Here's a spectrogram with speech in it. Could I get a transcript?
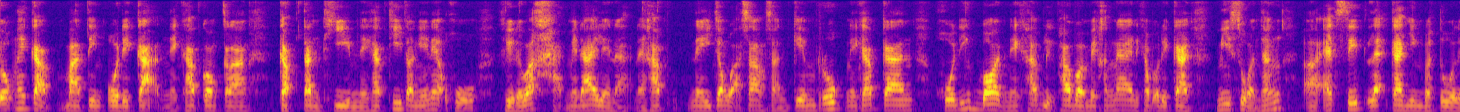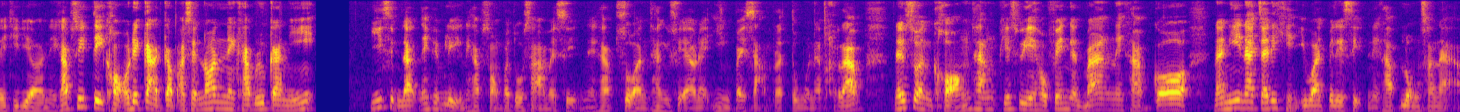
ยกให้กับมาตินโอเดกานะครับกองกลางกับตันทีมนะครับที่ตอนนี้เนี่ยโอ้โหถือได้ว่าขาดไม่ได้เลยนะนะครับในจังหวะสร้างสรรค์เกมรุกนะครับการโฮดดิ้งบอลนะครับหรือพาบอลไปข้างหน้านะครับโอเดกาดมีส่วนทั้งแอดซิสและการยิงประตูเลยทีเดียวนะครับสถิติของโอเดกาดกับอาร์เซนอลนะครับฤดูกาลนี้ 20 นัดในพรีเมียร์ลีกนะครับ2ประตู3แอสซิสต์นะครับส่วนทาง UCL เนี่ยยิงไป 3 ประตูนะครับ ในส่วนของทาง PSV h o f e n กันบ้างนะครับ ก็นันนี้น่าจะได้เห็นอีวานเปเรซิตนะครับลงสนาม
